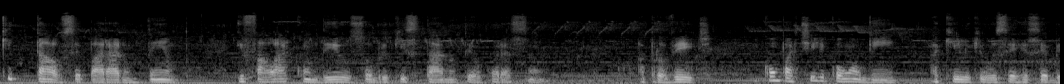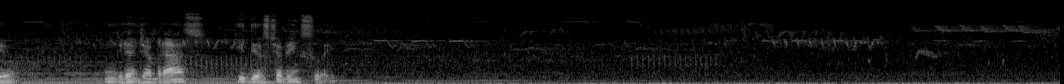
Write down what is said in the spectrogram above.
Que tal separar um tempo e falar com Deus sobre o que está no teu coração? Aproveite e compartilhe com alguém aquilo que você recebeu. Um grande abraço e Deus te abençoe.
